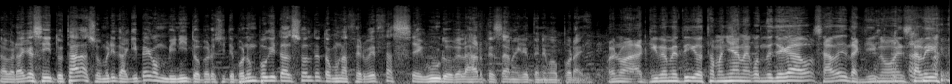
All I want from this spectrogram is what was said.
La verdad que sí, tú estás a la sombrita, aquí pega un vinito, pero si te pone un poquito al sol te toma una cerveza seguro de las artesanas que tenemos por ahí. Bueno, aquí me he metido esta mañana cuando he llegado, ¿sabes? De aquí no he salido.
